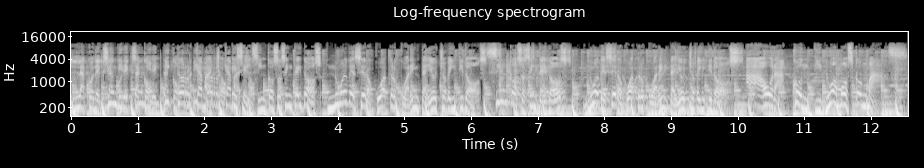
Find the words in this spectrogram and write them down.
La conexión directa con Víctor Camacho es el 562-904-4822. 562-904-4822. Ahora continuamos con más.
